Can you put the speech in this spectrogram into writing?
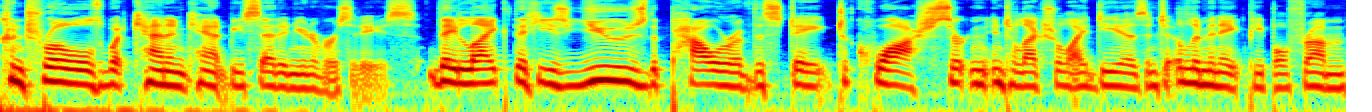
controls what can and can't be said in universities. They like that he's used the power of the state to quash certain intellectual ideas and to eliminate people from,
